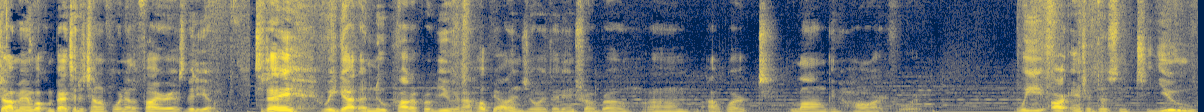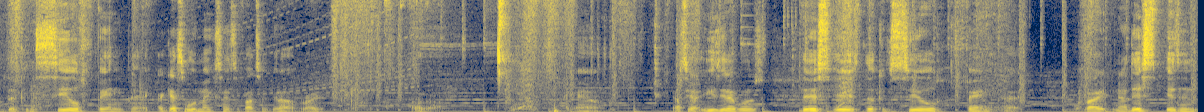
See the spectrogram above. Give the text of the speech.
With y'all, man? Welcome back to the channel for another fire ass video. Today we got a new product review, and I hope y'all enjoyed that intro, bro. Um, I worked long and hard for it. We are introducing to you the concealed fanny pack. I guess it would make sense if I took it off, right? Hold on. Damn. Y'all see how easy that was? This is the concealed fanny pack right? Now this isn't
